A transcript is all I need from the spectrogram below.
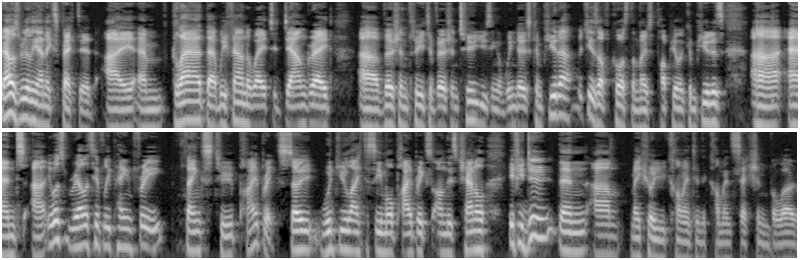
that was really unexpected. I am glad that we found a way to downgrade uh, version 3 to version 2 using a Windows computer, which is, of course, the most popular computers. Uh, and uh, it was relatively pain free thanks to Pybricks. So, would you like to see more Pybricks on this channel? If you do, then um, make sure you comment in the comments section below.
